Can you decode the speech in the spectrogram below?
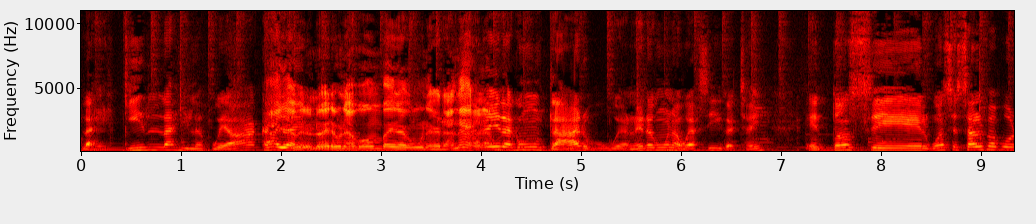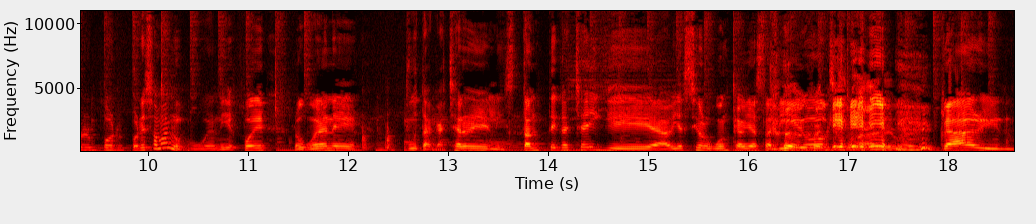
las esquirlas y las weá, Ah, ¿cachai? ya, pero no era una bomba, era como una granada. Era como un, claro, pues, weón, era como una weá así, ¿cachai? Entonces el weón se salva por, por, por esa mano, pues, weón. Y después los weones, puta, cacharon en el instante, ¿cachai? Que había sido el weón que había salido. Claro, y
